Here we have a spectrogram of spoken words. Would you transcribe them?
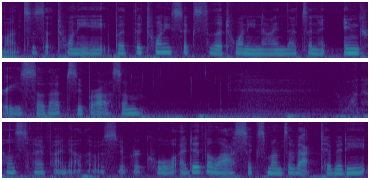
months is at 28. But the 26 to the 29, that's an increase, so that's super awesome What else did I find out that was super cool? I did the last six months of activity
